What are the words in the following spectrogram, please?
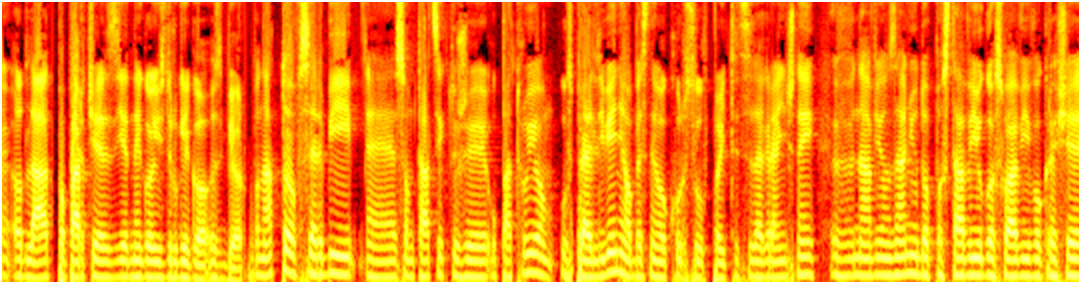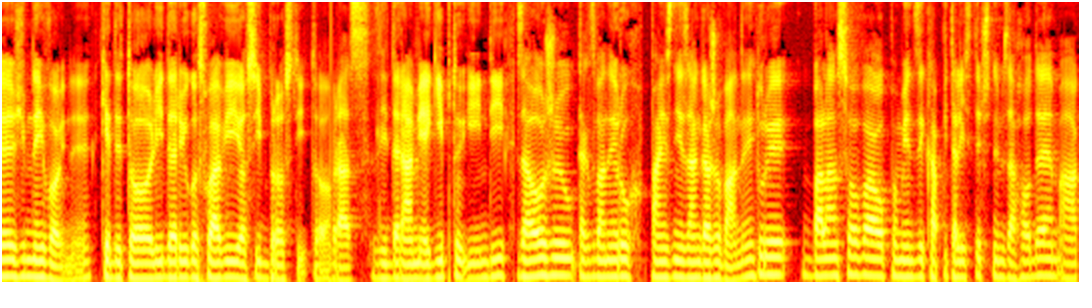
e, od lat poparcie z jednego i z drugiego zbioru. Ponadto w Serbii e, są tacy, którzy upatrują usprawiedliwienia obecnego kursu w polityce zagranicznej w nawiązaniu do postawy Jugosławii w okresie zimnej wojny, kiedy to lider Jugosławii Jugosławii Josip Broz Tito wraz z liderami Egiptu i Indii założył tzw. Tak ruch państw niezaangażowanych, który balansował pomiędzy kapitalistycznym Zachodem a e,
